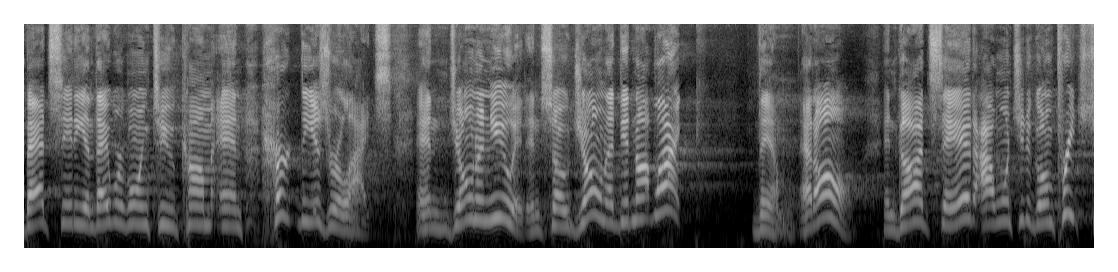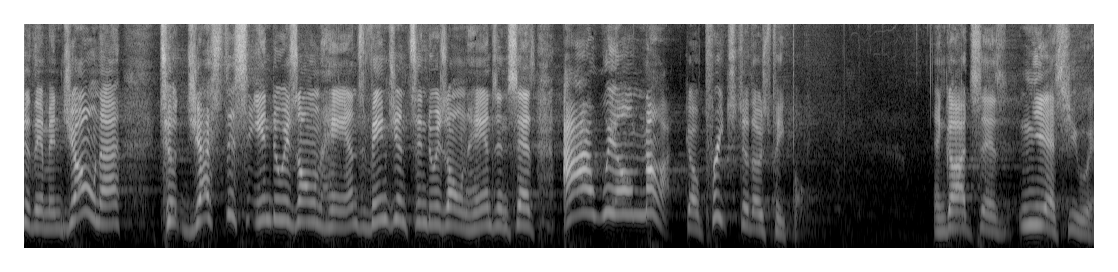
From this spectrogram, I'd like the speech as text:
bad city and they were going to come and hurt the Israelites. And Jonah knew it. And so Jonah did not like them at all. And God said, I want you to go and preach to them. And Jonah took justice into his own hands, vengeance into his own hands, and says, I will not go preach to those people. And God says, Yes, you will.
